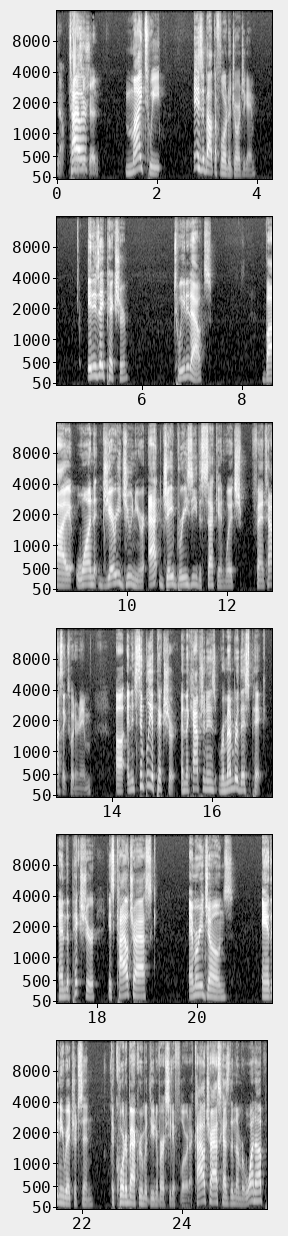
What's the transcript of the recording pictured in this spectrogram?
no. Tyler? you should. My tweet is about the Florida Georgia game. It is a picture tweeted out by one Jerry Jr. at J Breezy II, which fantastic Twitter name. Uh, and it's simply a picture, and the caption is "Remember this pick." And the picture is Kyle Trask, Emory Jones, Anthony Richardson, the quarterback room at the University of Florida. Kyle Trask has the number one up.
